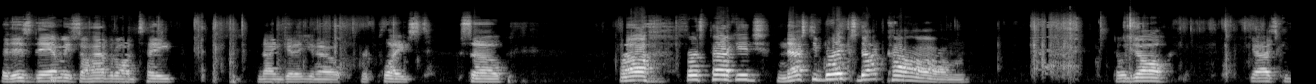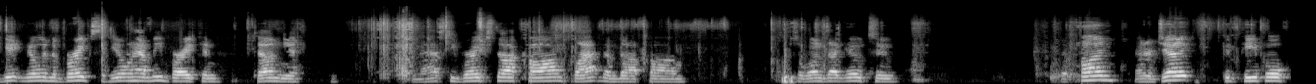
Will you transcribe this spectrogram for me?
it is damaged. I'll have it on tape and I can get it, you know, replaced. So, uh, first package, nastybreaks.com. Told y'all, guys can get go into breaks if you don't have me breaking. I'm telling you, nastybreaks.com, platinum.com. Those are the ones I go to. They're fun, energetic, good people.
